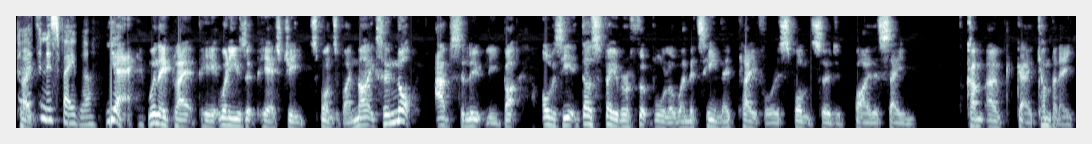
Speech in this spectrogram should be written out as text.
Played- It's in his favour. yeah, when they play at P- when he was at PSG, sponsored by Nike. So not absolutely, but obviously it does favour a footballer when the team they play for is sponsored by the same com- uh, company.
